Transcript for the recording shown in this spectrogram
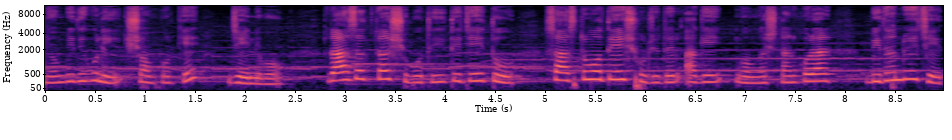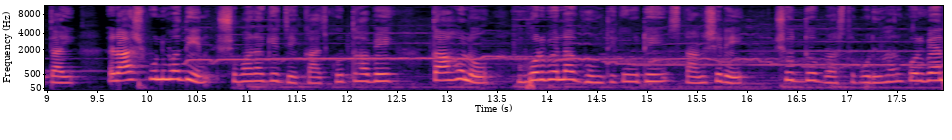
নিয়মবিধিগুলি সম্পর্কে জেনে নেব। রাসযাত্রার শুভ তিথিতে যেহেতু শাস্ত্রমতে সূর্যোদয়ের আগে গঙ্গা স্নান করার বিধান রয়েছে, তাই রাস পূর্ণিমা দিন সবার আগে যে কাজ করতে হবে তা হলো ভোরবেলা ঘুম থেকে উঠে স্নান সেরে শুদ্ধ বস্ত্র পরিধান করবেন।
